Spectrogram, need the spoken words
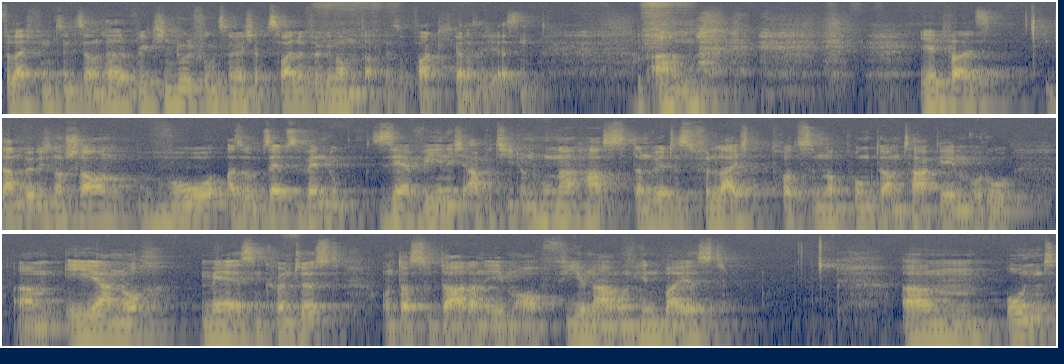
vielleicht funktioniert es ja und hat wirklich null funktioniert. Ich habe zwei Löffel genommen und dachte mir so, fuck, ich kann das nicht essen. ähm, jedenfalls, dann würde ich noch schauen, wo, also selbst wenn du sehr wenig Appetit und Hunger hast, dann wird es vielleicht trotzdem noch Punkte am Tag geben, wo du ähm, eher noch mehr essen könntest und dass du da dann eben auch viel Nahrung hinweist. Ähm, und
